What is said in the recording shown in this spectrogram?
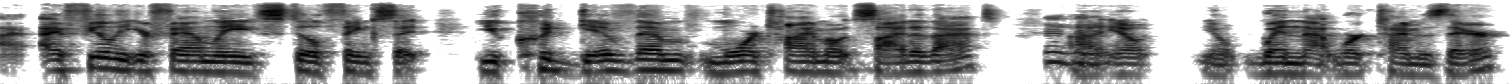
I, I feel that your family still thinks that you could give them more time outside of that Mhm. uh, you know you know when that work time is there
